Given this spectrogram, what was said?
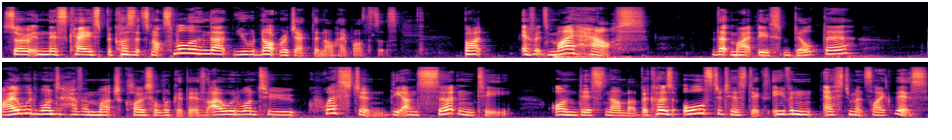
So in this case, because it's not smaller than that, you would not reject the null hypothesis. But if it's my house that might be built there, I would want to have a much closer look at this. I would want to question the uncertainty on this number because all statistics, even estimates like this,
